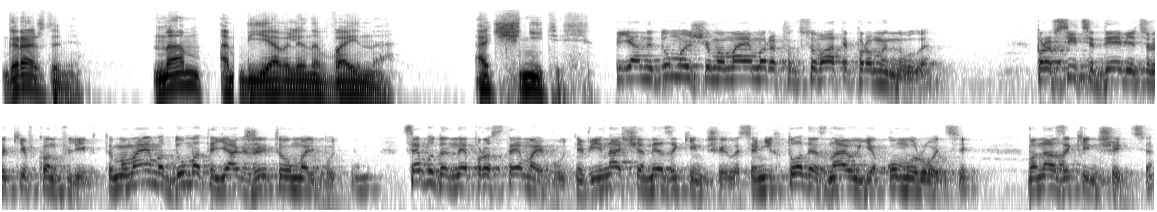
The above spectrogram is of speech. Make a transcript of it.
Граждане, нам объявлена война. Очнитесь. Я не думаю, що ми маємо рефлексувати про минуле, про всі ці 9 років конфлікту. Ми маємо думати, як жити у майбутньому. Це буде непросте майбутнє. Війна ще не закінчилася. Ніхто не знає, у якому році вона закінчиться.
